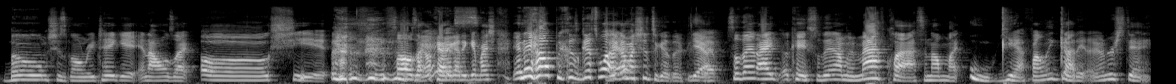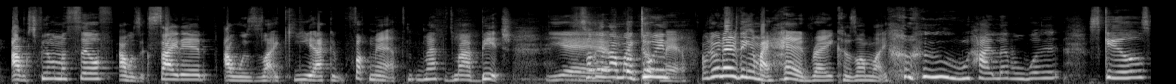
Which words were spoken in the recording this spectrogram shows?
Boom, she's gonna retake it, and I was like, "Oh shit!" so I was like, "Okay, I gotta get my," sh-. and they helped because guess what? I got my shit together. Yeah. Yep. So then I okay, so then I'm in math class and I'm like, ooh, yeah, I finally got it. I understand. I was feeling myself. I was excited. I was like, yeah, I could fuck math. Math is my bitch. Yeah. So then I'm like doing math. I'm doing everything in my head, right? Cuz I'm like, hoo high level what? Skills.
